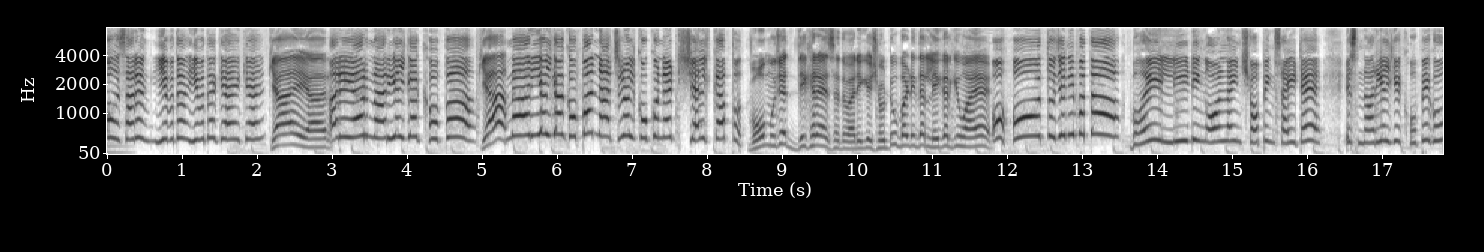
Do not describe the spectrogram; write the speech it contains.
ओ सारंग ये बता ये बता क्या है क्या है? क्या है यार? अरे यार नारियल का खोपा। क्या? नारियल का खोपा नेचुरल कोकोनट शेल कप वो मुझे दिख रहा है सतवारी के छोटू बट इधर लेकर क्यों आए ओहो तुझे नहीं पता? भाई लीडिंग ऑनलाइन शॉपिंग साइट है। इस नारियल के खोपे को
